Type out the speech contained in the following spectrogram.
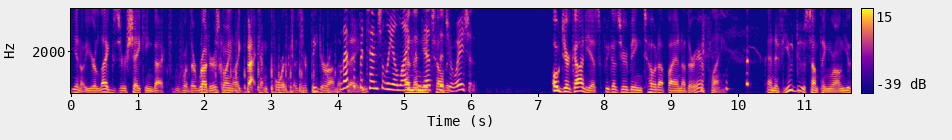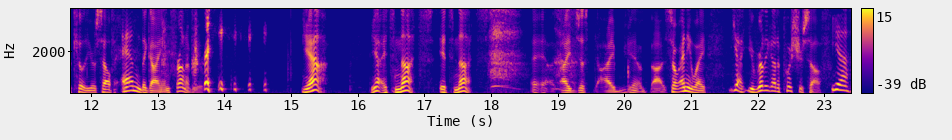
you know, your legs are shaking back for the rudders going like back and forth because your feet are on the well, that's thing. a potentially a life And and death tell the- situation. Oh dear God, yes, because you're being towed up by another airplane. and if you do something wrong, you kill yourself and the guy in front of you. Yeah, yeah, it's nuts. It's nuts. I just, I, you know. Uh, so anyway, yeah, you really got to push yourself Yeah.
